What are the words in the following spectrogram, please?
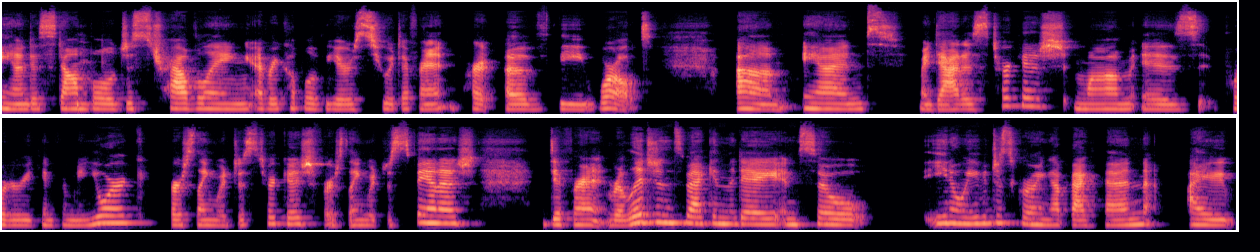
and Istanbul, just traveling every couple of years to a different part of the world. Um, and my dad is Turkish, mom is Puerto Rican from New York. First language is Turkish, first language is Spanish, different religions back in the day. And so, you know, even just growing up back then, I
